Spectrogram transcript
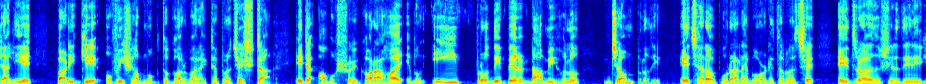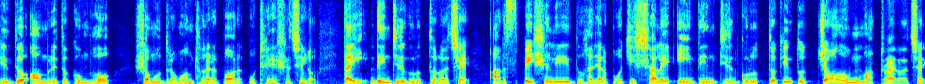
জ্বালিয়ে বাড়িকে অভিশাপ মুক্ত করবার একটা প্রচেষ্টা, এটা অবশ্যই করা হয় এবং এই প্রদীপের নামই হলো যম প্রদীপ। এছাড়াও পুরাণে বর্ণিত রয়েছে, এই ত্রয়োদশীর দিনই কিন্তু অমৃত কুম্ভ সমুদ্র মন্থনের পর উঠে এসেছিল। তাই দিনটির গুরুত্ব রয়েছে। আর স্পেশালি দু হাজার পঁচিশ সালে এই দিনটির গুরুত্ব কিন্তু চরম মাত্রায় রয়েছে।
